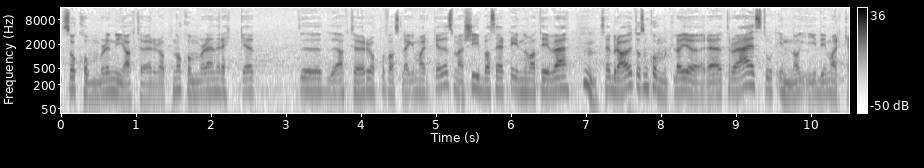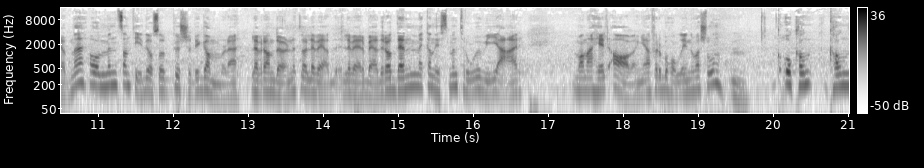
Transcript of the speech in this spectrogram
så kommer det nye aktører opp. Nå kommer det en rekke aktører opp på fastlegemarkedet som er skybaserte, innovative, mm. ser bra ut, og som kommer til å gjøre tror jeg, stort innhogg i de markedene. Og, men samtidig også pusher de gamle leverandørene til å levere, levere bedre. Og Den mekanismen tror vi er man er helt avhengig av for å beholde innovasjon. Mm. Og kan, kan,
